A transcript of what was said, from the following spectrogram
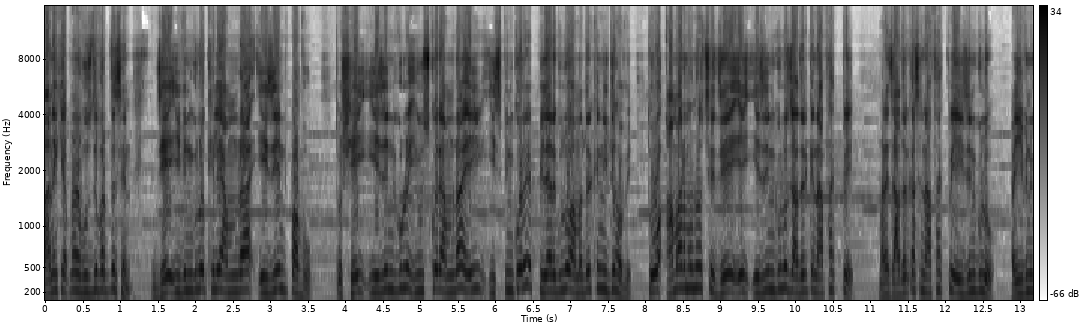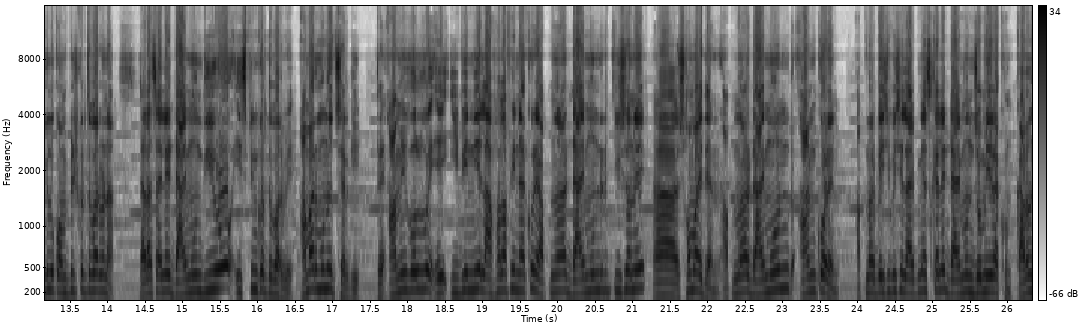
মানে কি আপনারা বুঝতে পারতেছেন? যে ইভেন্টগুলো খেলে আমরা এজেন্ট পাবো। তো সেই এজেন্টগুলো ইউজ করে আমরা এই স্পিন করে প্লেয়ারগুলো আমাদেরকে নিতে হবে। তো আমার মনে হচ্ছে যে এই এজেন্টগুলো যাদেরকে না থাকবে মানে যাদের কাছে না থাকবে এজেন্টগুলো বা ইভেন্টগুলো কমপ্লিট করতে পারবে না, তারা চাইলে ডায়মন্ড দিয়েও স্পিন করতে পারবে। আমার মনে হচ্ছে আর কি। তাই আমি বলব, এই ইভেন্ট নিয়ে লাফালাফি না করে আপনারা ডায়মন্ডের পিছনে সময় দেন। আপনারা ডায়মন্ড আর্ন করেন। আপনার বেশি বেশি লাইভ ম্যাচ খেলে ডায়মন্ড জমিয়ে রাখুন। কারণ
